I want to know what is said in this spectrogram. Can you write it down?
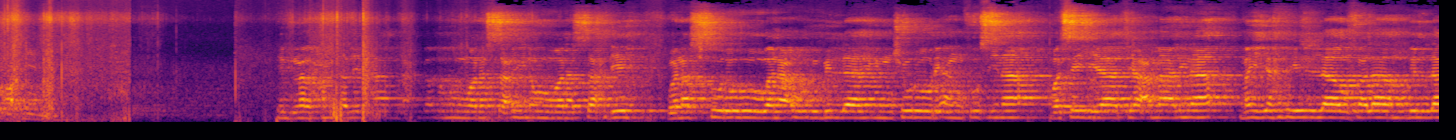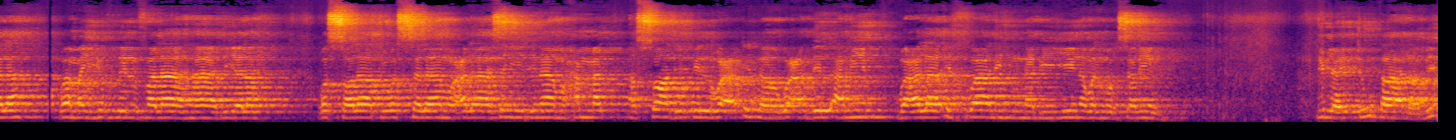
الرحيم. إن الحمد لله نحمده ونستعينه ونستهديه ونشكره ونعوذ بالله من شرور أنفسنا وسيئات أعمالنا. من يهده الله فلا مضل له ومن يضلل فلا هادي له. والصلاة والسلام على سيدنا محمد الصادق الوعد الوعد الأمين وعلى إخوانه النبيين والمرسلين Như vậy chúng ta đã biết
